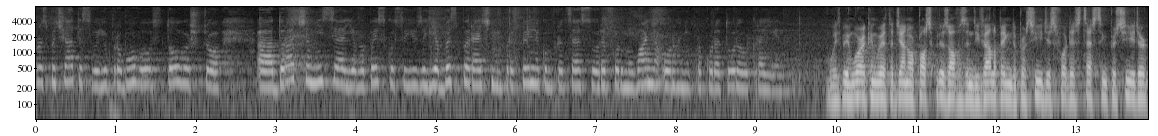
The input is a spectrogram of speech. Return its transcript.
розпочати свою промову з того, що е, дорадча місія Європейського союзу є безперечним прихильником процесу реформування органів прокуратури України. We've been working with the General Prosecutor's Office in developing the procedures for this testing procedure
